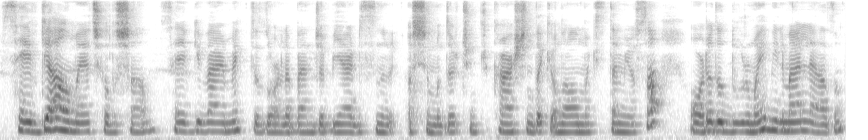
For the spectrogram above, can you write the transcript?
sevgi almaya çalışan, sevgi vermek de zorla bence bir yerde sınır aşımıdır. Çünkü karşındaki onu almak istemiyorsa orada da durmayı bilmen lazım.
